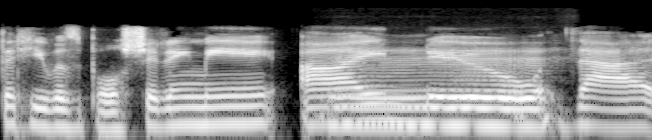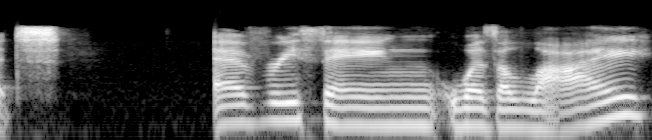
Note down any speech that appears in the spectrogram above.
that he was bullshitting me. I mm. knew that everything was a lie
